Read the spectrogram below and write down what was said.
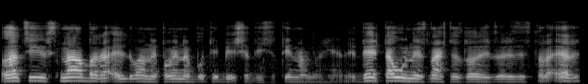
ланцюгів Снабара L2 не повинна бути більше 10 наногенів. Дельта У незначно залежить від резистора R.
